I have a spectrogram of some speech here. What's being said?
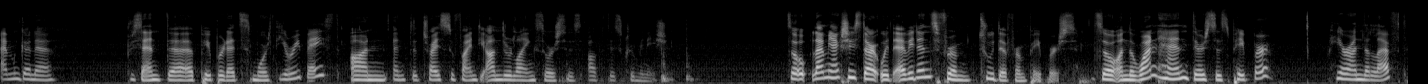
I'm gonna present a paper that's more theory based on and that tries to find the underlying sources of discrimination. So let me actually start with evidence from two different papers. So on the one hand, there's this paper here on the left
